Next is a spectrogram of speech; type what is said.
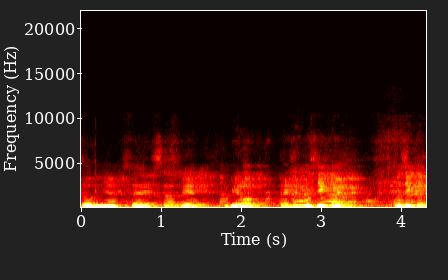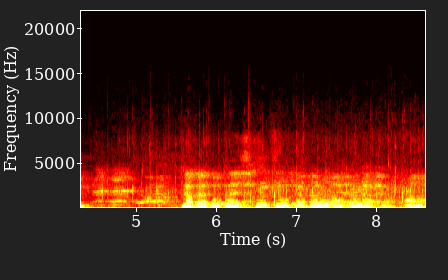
to nějak v té svatbě bylo. Takže moc děkuji. Moc děkuji. Přátel, potles pro celou kapelu a pro Radka. Ano.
